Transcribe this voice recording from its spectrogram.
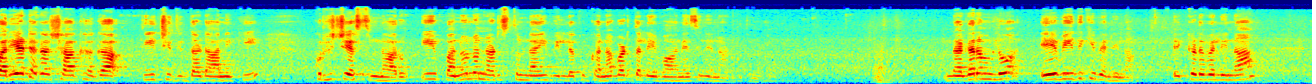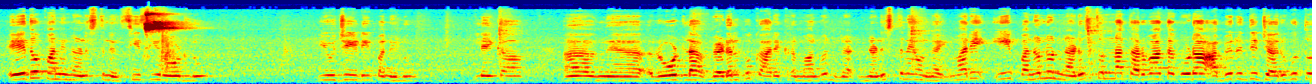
పర్యాటక శాఖగా తీర్చిదిద్దడానికి కృషి చేస్తున్నారు. ఈ పనులు నడుస్తున్నాయి వీళ్ళకు కనబడతలేవా అనేసి నేను అడుగుతున్నాను. నగరంలో ఏ వీధికి వెళ్ళినా ఎక్కడ వెళ్ళినా ఏదో పని నడుస్తున్నాయి. సీసీ రోడ్లు యూజీడీ పనులు లేక రోడ్ల వెడల్పు కార్యక్రమాలు న- నడుస్తూనే ఉన్నాయి. మరి ఈ పనులు నడుస్తున్న తర్వాత కూడా అభివృద్ధి జరుగుతు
